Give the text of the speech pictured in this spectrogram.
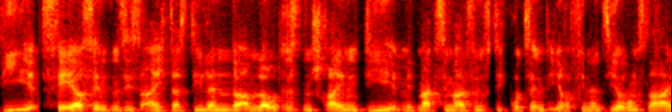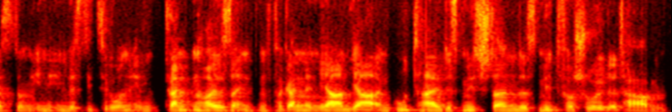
Wie fair finden Sie es eigentlich, dass die Länder am lautesten schreien, die mit maximal 50 Prozent ihrer Finanzierungsleistung in Investitionen in Krankenhäuser in den vergangenen Jahren ja einen Gutteil des Missstandes mitverschuldet haben?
